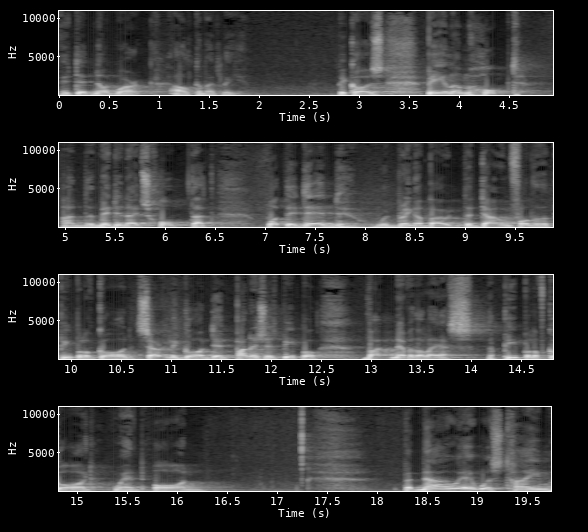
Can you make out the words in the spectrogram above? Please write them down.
It did not work ultimately because Balaam hoped and the Midianites hoped that what they did would bring about the downfall of the people of God. Certainly, God did punish his people, but nevertheless, the people of God went on. But now it was time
